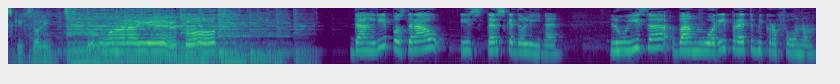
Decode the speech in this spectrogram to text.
Trskih dolin. Dan lep pozdrav iz Trske doline. Luiza vam govori pred mikrofonom.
